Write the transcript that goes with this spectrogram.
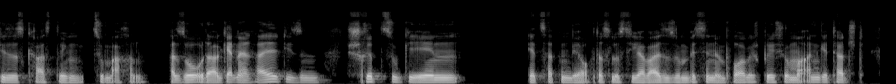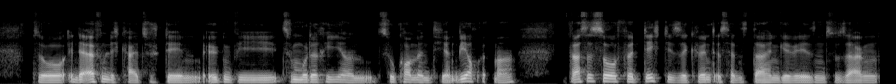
dieses Casting zu machen? Also, oder generell diesen Schritt zu gehen, Jetzt hatten wir auch das lustigerweise so ein bisschen im Vorgespräch schon mal angetatscht, so in der Öffentlichkeit zu stehen, irgendwie zu moderieren, zu kommentieren, wie auch immer. Was ist so für dich diese Quintessenz dahin gewesen, zu sagen,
